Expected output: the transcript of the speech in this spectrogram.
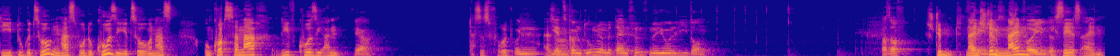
die du gezogen hast, wo du Cosi gezogen hast und kurz danach rief Cosi an. Ja. Das ist verrückt. Und also, jetzt komm du mir mit deinen 5 Millionen Liedern. Pass auf, Stimmt, nein, Folgendes, stimmt, nein, Folgendes. ich sehe es ein.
